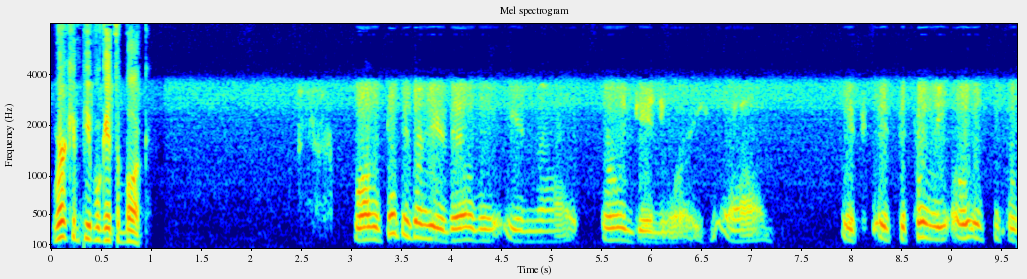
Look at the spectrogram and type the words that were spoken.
Where can people get the book? Well, the book is going to be available in uh, early January. Uh, it's it's currently open for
